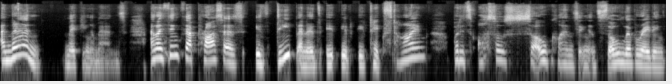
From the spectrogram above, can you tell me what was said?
And then making amends. And I think that process is deep and it, it, it, it, takes time, but it's also so cleansing and so liberating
